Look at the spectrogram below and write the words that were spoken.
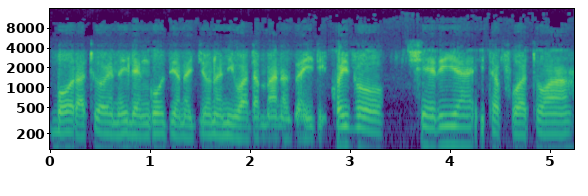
bora tu awe na ile ngozi, anajiona ni wa dhamana zaidi. Kwa hivyo sheria itafuatwa,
